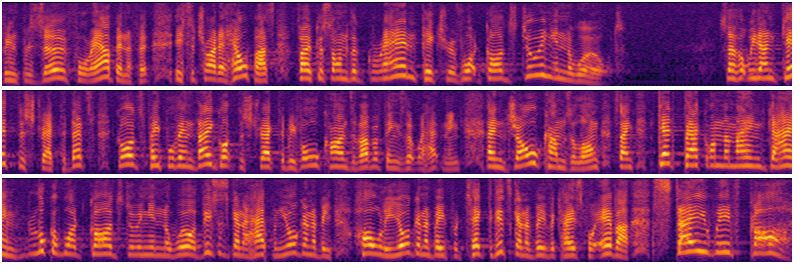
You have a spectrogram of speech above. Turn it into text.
been preserved for our benefit, is to try to help us focus on the grand picture of what God's doing in the world so that we don't get distracted. That's God's people then, they got distracted with all kinds of other things that were happening. And Joel comes along saying, Get back on the main game. Look at what God's doing in the world. This is going to happen. You're going to be holy. You're going to be protected. It's going to be the case forever. Stay with God.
